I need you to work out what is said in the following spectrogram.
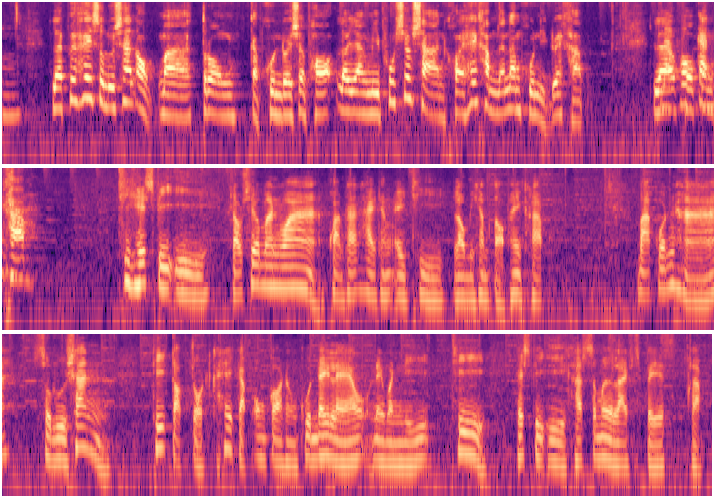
และเพื่อให้โซลูชันออกมาตรงกับคุณโดยเฉพาะ เรายังมีผู้เชี่ยวชาญคอยให้คำแนะนำคุณอีกด้วยครับ แล้วพบกันครับที่ HPE เราเชื่อมั่นว่าความท้าทายทาง IT เรามีคำตอบให้ครับ มาค้นหาโซลูชันที่ตอบโจทย์ให้กับองค์กรของคุณได้แล้วในวันนี้ที่ HPE Customer Life Space ครับ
